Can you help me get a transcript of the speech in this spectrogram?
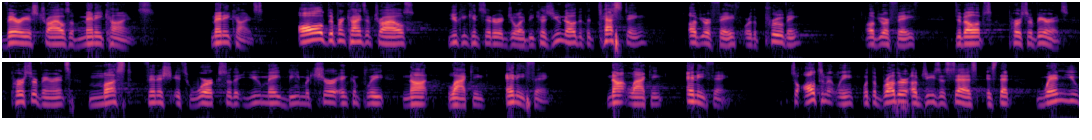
various trials of many kinds. Many kinds. All different kinds of trials, you can consider it joy because you know that the testing of your faith or the proving of your faith develops perseverance. Perseverance must finish its work so that you may be mature and complete, not lacking anything, not lacking anything. So ultimately, what the brother of Jesus says is that when you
